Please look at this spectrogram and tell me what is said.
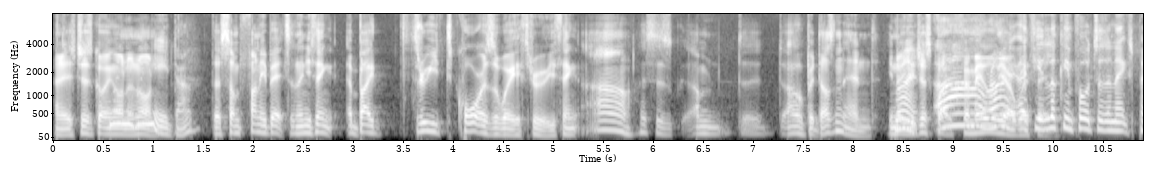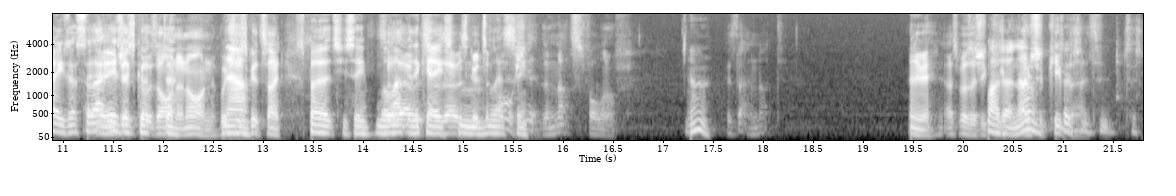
and it's just going on and on. need that. There's some funny bits, and then you think, by three quarters of the way through, you think, "Oh, this is." Um, I hope it doesn't end. You know, you're just quite Ah, familiar right. with If you're it. looking forward to the next page, that's so that And it is a just goes on and on, which is a good sign. Spurts, you see. Will So that, be the was- so case? that was good. Mm, let's oh see. shit, the nut's fallen off. Oh. Is that a nut? Anyway, I suppose I should. Well, I don't know. I should keep Just- that. just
